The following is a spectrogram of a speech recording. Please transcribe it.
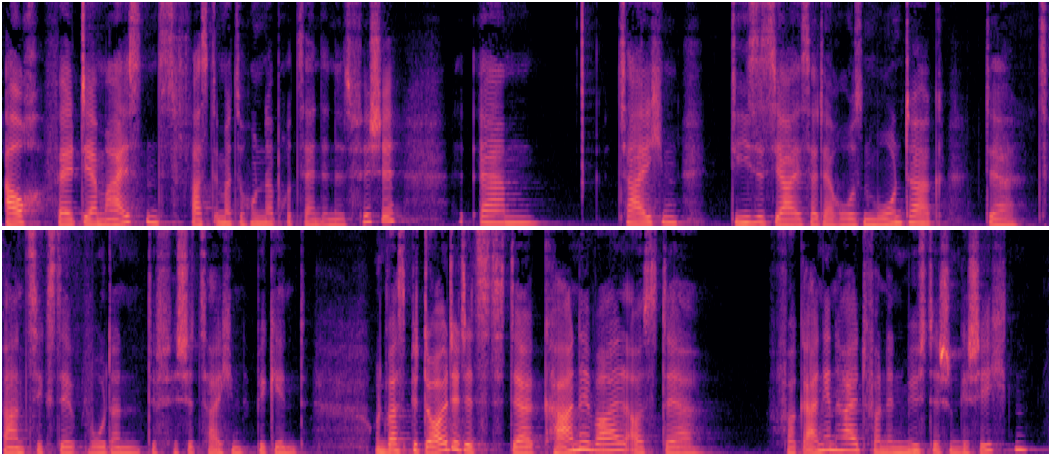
Auch fällt der meistens fast immer zu 100 Prozent in das Fische-Zeichen. Ähm, Dieses Jahr ist ja der Rosenmontag, der 20., wo dann das Fischezeichen beginnt. Und was bedeutet jetzt der Karneval aus der Vergangenheit von den mystischen Geschichten?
